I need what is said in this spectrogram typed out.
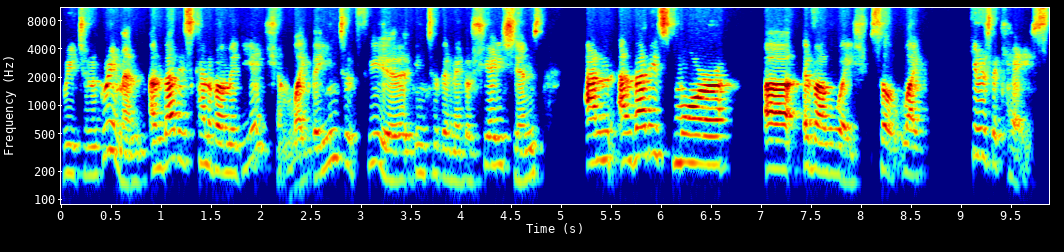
reach an agreement. And that is kind of a mediation, like they interfere into the negotiations. And, and that is more uh, evaluation. So, like here's the case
